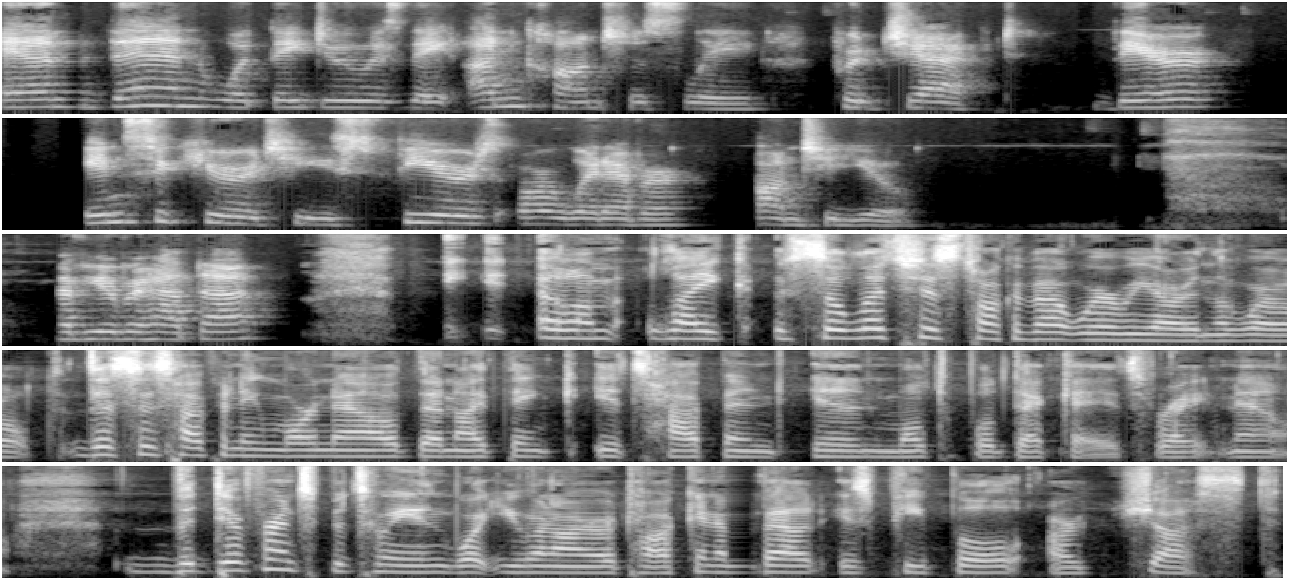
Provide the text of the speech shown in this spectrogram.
and then what they do is they unconsciously project their insecurities fears or whatever onto you have you ever had that um like so let's just talk about where we are in the world this is happening more now than i think it's happened in multiple decades right now the difference between what you and i are talking about is people are just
